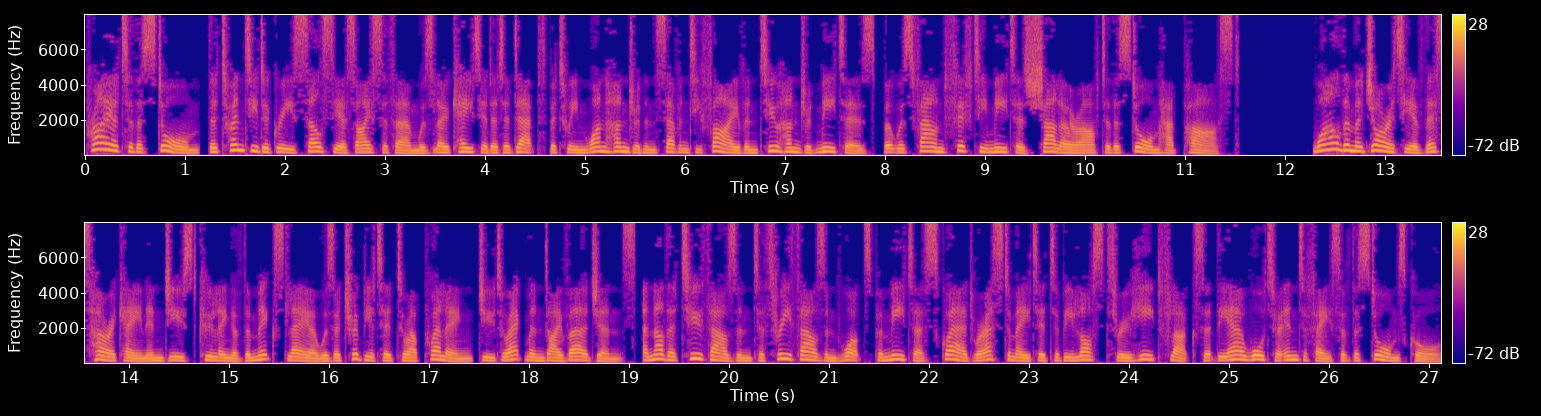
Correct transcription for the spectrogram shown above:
Prior to the storm, the 20 degrees Celsius isotherm was located at a depth between 175 and 200 meters, but was found 50 meters shallower after the storm had passed. While the majority of this hurricane-induced cooling of the mixed layer was attributed to upwelling due to Ekman divergence, another 2,000 to 3,000 watts per meter squared were estimated to be lost through heat flux at the air-water interface of the storm's core.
